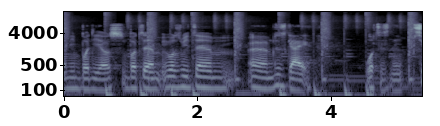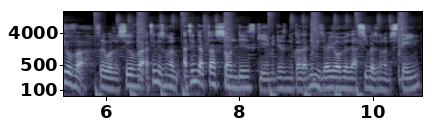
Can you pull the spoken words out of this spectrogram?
anybody else, but um it was with um um this guy. What's his name? Silva. So it was with Silva. I think it's gonna. I think after Sunday's game against Newcastle, I think it's very obvious that Silva is gonna be staying.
